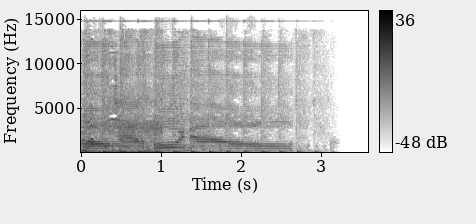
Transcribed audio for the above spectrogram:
small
